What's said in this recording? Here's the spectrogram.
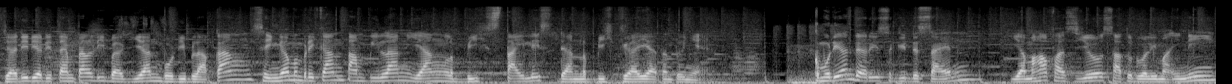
Jadi dia ditempel di bagian bodi belakang sehingga memberikan tampilan yang lebih stylish dan lebih gaya tentunya. Kemudian dari segi desain, Yamaha Fazio 125 ini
